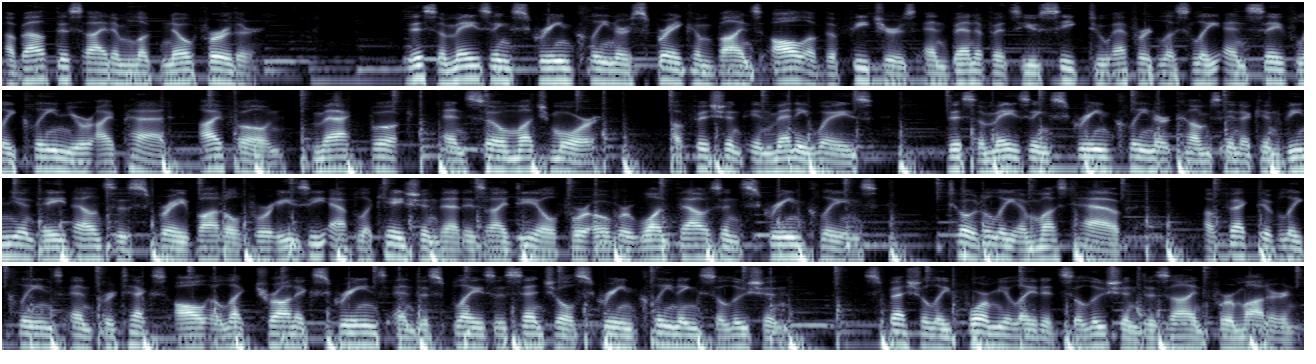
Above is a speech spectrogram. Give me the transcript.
About this item look no further. This amazing screen cleaner spray combines all of the features and benefits you seek to effortlessly and safely clean your iPad, iPhone, MacBook, and so much more, efficient in many ways, this amazing screen cleaner comes in a convenient 8 ounces spray bottle for easy application that is ideal for over 1000 screen cleans, totally a must-have, effectively cleans and protects all electronic screens and displays essential screen cleaning solution, specially formulated solution designed for modern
